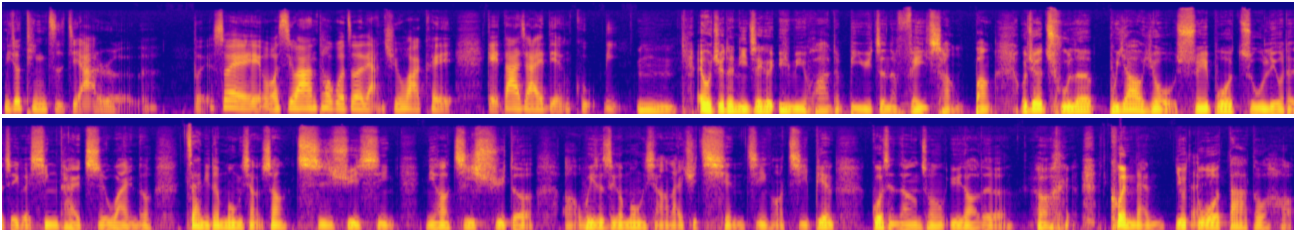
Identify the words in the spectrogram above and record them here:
你就停止加热了。对，所以我希望透过这两句话，可以给大家一点鼓励。嗯，哎，我觉得你这个玉米花的比喻真的非常棒。我觉得除了不要有随波逐流的这个心态之外呢，在你的梦想上持续性，你要继续的啊、呃，为着这个梦想来去前进哦，即便过程当中遇到的。呃，困难有多大都好，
